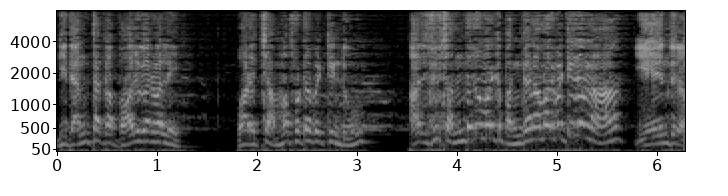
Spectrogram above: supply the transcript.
ఇదంతా గా బాలుగాని వల్లే. వాడు వచ్చి అమ్మ ఫోటో పెట్టిండు. అది చూసి అందరూ మనకి పంగనామాలు పెట్టిరన్నా ఏందిరా?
